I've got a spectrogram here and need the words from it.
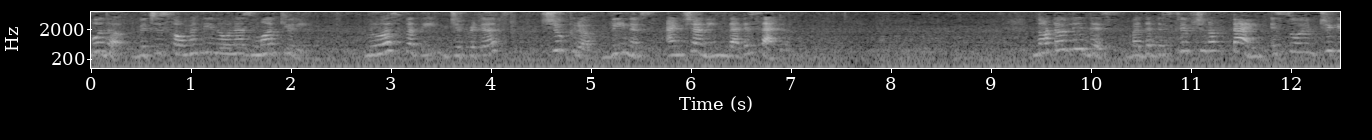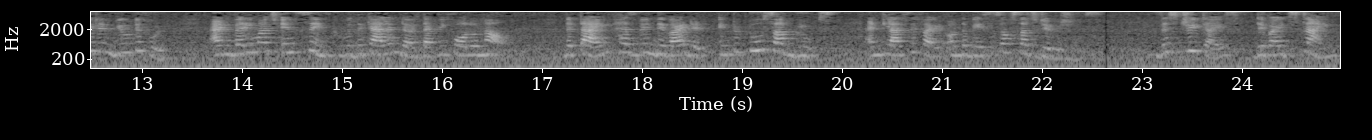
Buddha, which is commonly known as Mercury, Brihaspati, Jupiter, Shukra, Venus, and Shani, that is Saturn. Not only this, but the description of time is so intricate and beautiful and very much in sync with the calendar that we follow now. The time has been divided into two subgroups and classified on the basis of such divisions. This treatise divides time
